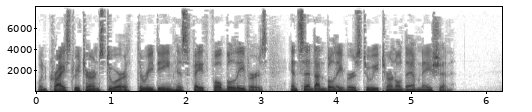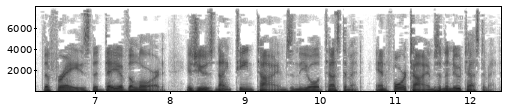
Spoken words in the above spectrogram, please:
when Christ returns to earth to redeem his faithful believers and send unbelievers to eternal damnation. The phrase, the day of the Lord, is used 19 times in the Old Testament and four times in the New Testament.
